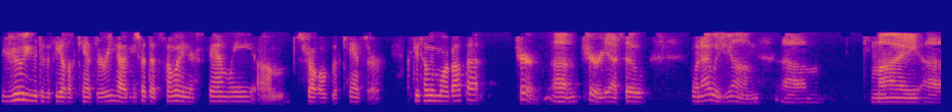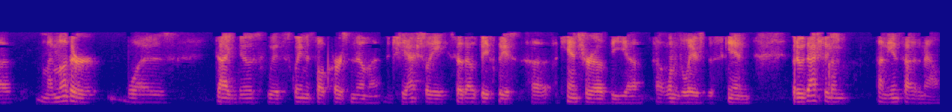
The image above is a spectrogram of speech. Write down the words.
drew you to the field of cancer rehab, you said that someone in your family um, struggled with cancer. Could you tell me more about that? Sure. Um, sure. Yeah. So when I was young, um, my uh, my mother was diagnosed with squamous cell carcinoma, and she actually so that was basically a, a cancer of the uh, one of the layers of the skin, but it was actually on the inside of the mouth.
